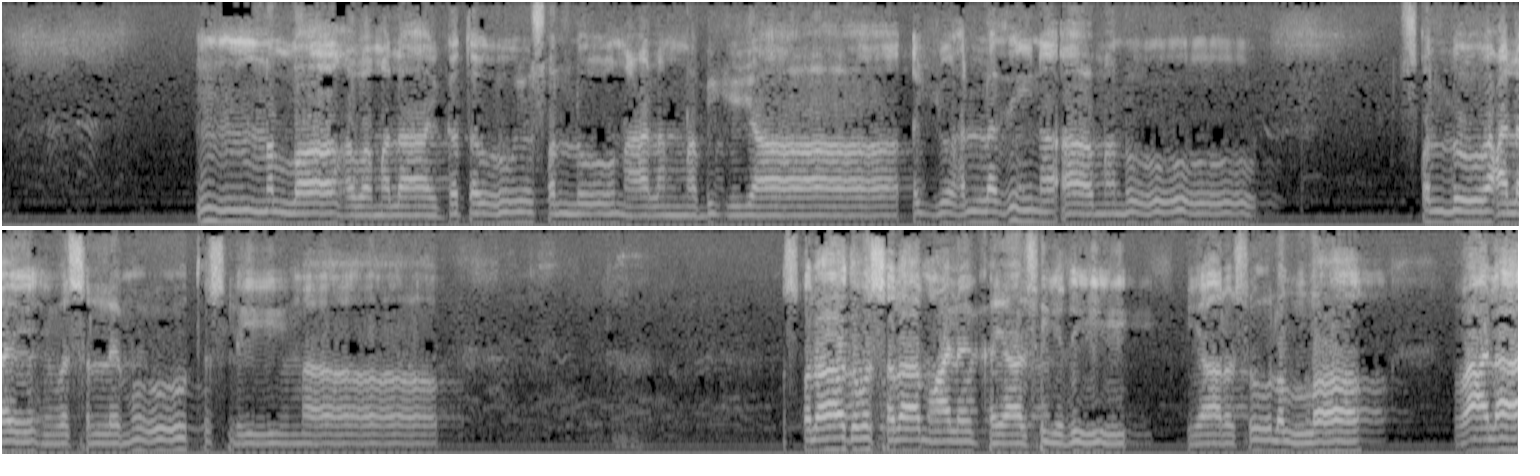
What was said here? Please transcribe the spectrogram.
إن الله وملائكته يصلون على النبي يا أيها الذين آمنوا صلوا عليه وسلموا تسليما. الصلاة والسلام عليك يا سيدي، يا رسول الله. وعلى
